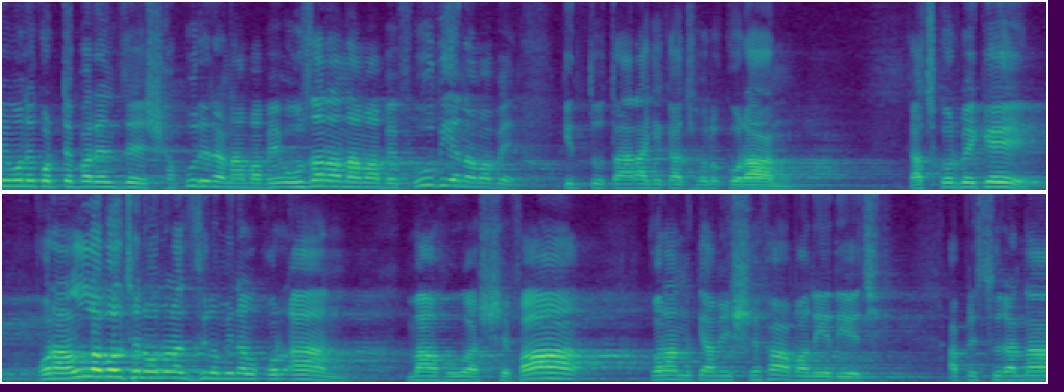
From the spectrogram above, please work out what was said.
আপনি মনে করতে পারেন যে সাপুরেরা নামাবে, ওজারা নামাবে ফু দিয়ে নামাবে, কিন্তু তার আগে কাজ হলো কোরআন। কাজ করবে কে? কোরআন আল্লাহ বলছেন অনুরাজিল মিনাল কোরআন মা হুয়া শেফা। কোরআনকে আমি শেফা বানিয়ে দিয়েছি। আপনি সুরা না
